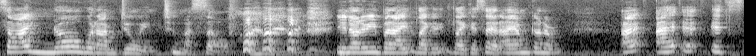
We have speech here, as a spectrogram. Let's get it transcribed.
so I know what I'm doing to myself. Mm. you know what I mean? But I like like I said, I am gonna. I I it's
